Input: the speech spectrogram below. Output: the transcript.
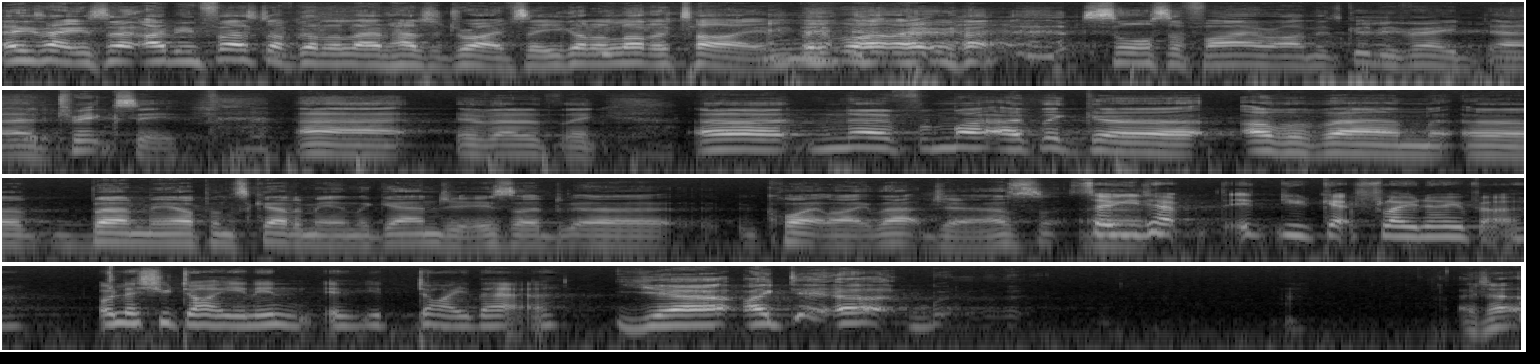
yeah. Exactly. So, I mean, first I've got to learn how to drive, so you've got a lot of time before I source a firearm. It's going to be very uh, tricksy, uh, if anything. Uh, no, for my, I think uh, other than uh, burn me up and scatter me in the Ganges, I'd uh, quite like that jazz. So Uh, you'd have, you'd get flown over, unless you die in, in if you die there. Yeah, I did. Uh, I don't.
